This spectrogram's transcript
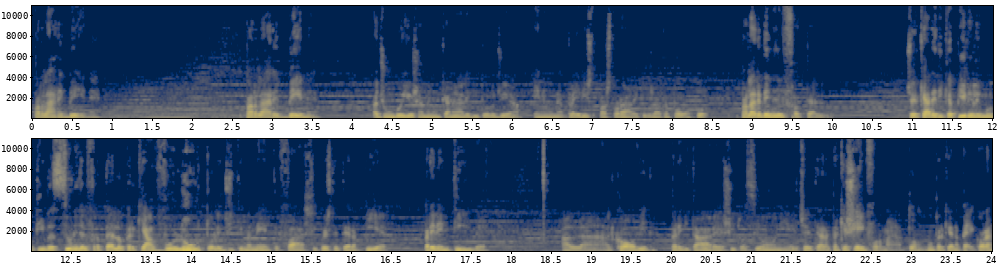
parlare bene. Parlare bene. Aggiungo io, siamo in un canale di teologia e in una playlist pastorale che ho usata poco, parlare bene del fratello cercare di capire le motivazioni del fratello perché ha voluto legittimamente farsi queste terapie preventive al, al Covid per evitare situazioni eccetera, perché si è informato, non perché è una pecora,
